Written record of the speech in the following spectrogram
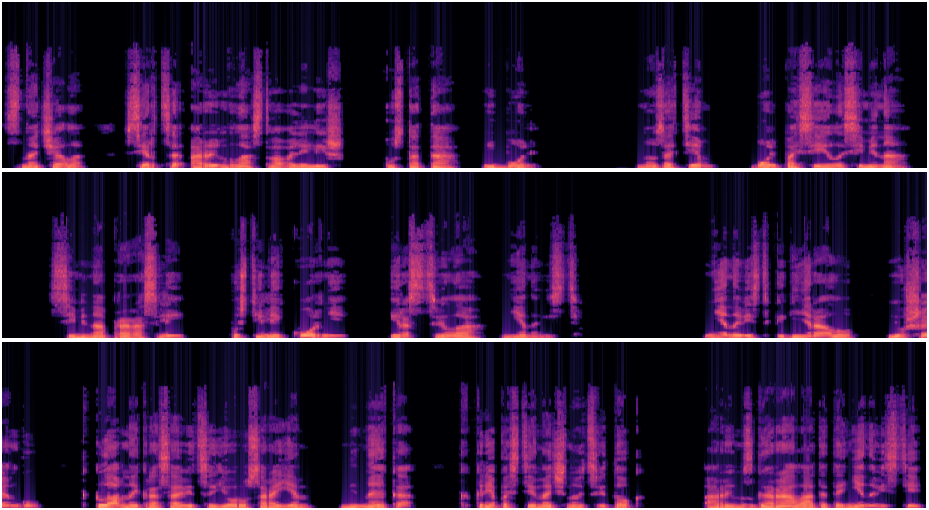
Сначала в сердце Арым властвовали лишь пустота и боль. Но затем боль посеяла семена. Семена проросли пустили корни и расцвела ненависть. Ненависть к генералу Юшенгу, к главной красавице Йору Сараен Минека, к крепости Ночной Цветок. А Рым сгорала от этой ненависти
